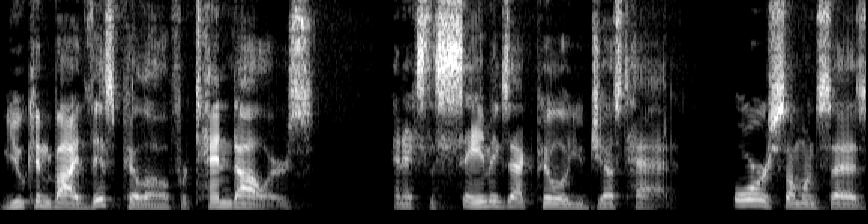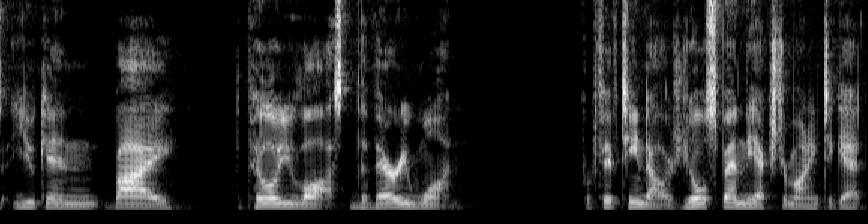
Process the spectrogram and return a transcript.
you can buy this pillow for $10 and it's the same exact pillow you just had. Or someone says, you can buy pillow you lost, the very one, for $15. You'll spend the extra money to get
